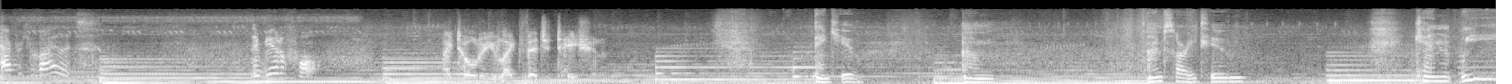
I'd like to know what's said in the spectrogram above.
African violets. They're beautiful. I told her you liked vegetation. Thank you. Um, I'm sorry too. Can we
